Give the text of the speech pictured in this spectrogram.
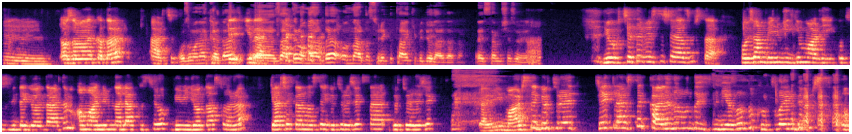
hmm. O zamana kadar artık O zamana kadar e, zaten onlar da onlar da sürekli takip ediyorlar zaten. Evet sen bir şey söylüyordun. Yok çete birisi şey yazmış da hocam benim ilgim vardı ilk 30 binde gönderdim ama annemin alakası yok. Bir milyondan sonra gerçekten NASA'ya götürecekler, götürecek yani Mars'a götüreceklerse kaynanamın da ismini yazalım da kurtulayım demiştim.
